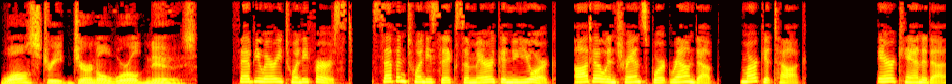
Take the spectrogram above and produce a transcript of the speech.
Wall Street Journal World News. February 21, 726 America, New York. Auto and Transport Roundup. Market Talk. Air Canada,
